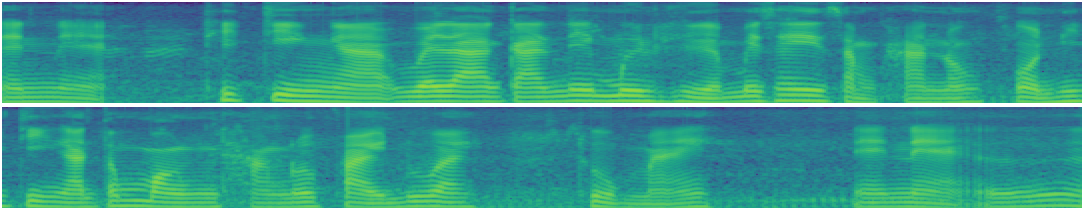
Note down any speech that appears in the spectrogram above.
นั่นเนี่ยที่จริงอะเวลาการเล่นมือถือไม่ใช่สำคัญน้องคนที่จริงอะต้องมองทางรถไฟด้วย ถูกไหมแน่แน่เออ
